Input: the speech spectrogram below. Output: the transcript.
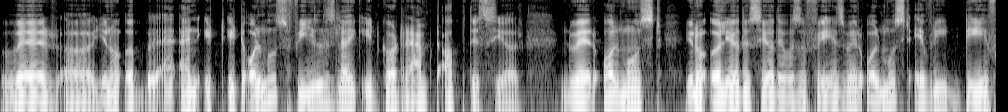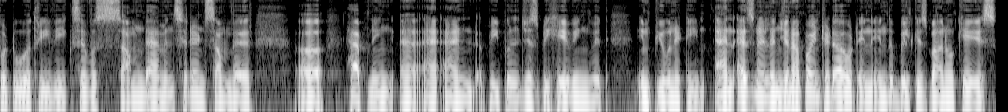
where uh, you know uh, and it it almost feels like it got ramped up this year where almost you know earlier this year there was a phase where almost every day for 2 or 3 weeks there was some damn incident somewhere uh, happening uh, and people just behaving with impunity. And as Nilanjana pointed out in in the Bilkis Bano case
